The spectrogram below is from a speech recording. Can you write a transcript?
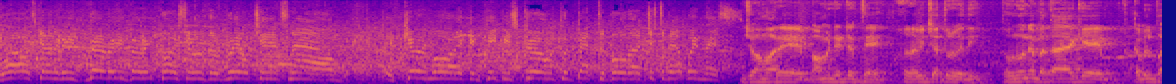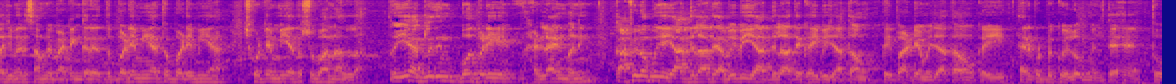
Well, it's going to be very, very close to the real chance now. If Kieran Moore can keep his cool and put bat to ball, they'll just about win this. जो हमारे कमेंटेटर थे रवि चतुर्वेदी तो उन्होंने बताया कि कपिल पाजी मेरे सामने बैटिंग करे तो बड़े मियाँ तो बड़े मियाँ छोटे मियाँ तो सुबह अल्लाह। तो ये अगले दिन बहुत बड़ी हेडलाइन बनी। काफ़ी लोग मुझे याद दिलाते अभी भी याद दिलाते कहीं भी जाता हूँ कई पार्टियों में जाता हूँ कहीं एयरपोर्ट पे कोई लोग मिलते हैं तो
